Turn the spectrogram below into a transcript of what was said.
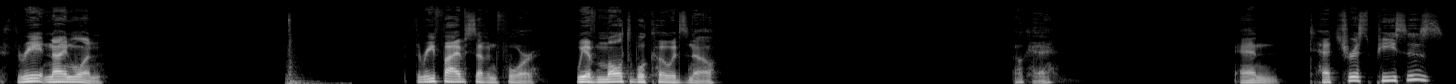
3891. 3574. We have multiple codes now. Okay. And Tetris pieces?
